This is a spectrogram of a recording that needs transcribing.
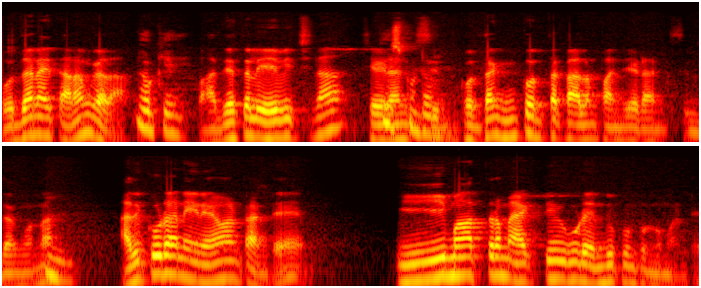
వద్దని అయితే అనం కదా. బాధ్యతలు ఏవి ఇచ్చినా చేయడానికి సిద్ధ- కొంత ఇంకొంత కాలం పనిచేయడానికి సిద్ధంగా ఉన్నా. అది కూడా నేనేమంటా అంటే ఈ మాత్రం యాక్టివ్ కూడా ఎందుకు ఉంటున్నామంటే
